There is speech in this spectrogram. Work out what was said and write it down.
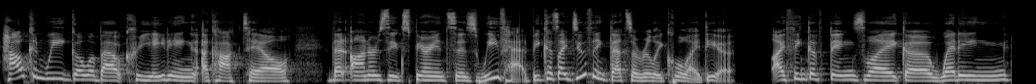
How can we go about creating a cocktail that honors the experiences we've had? Because I do think that's a really cool idea. I think of things like a wedding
